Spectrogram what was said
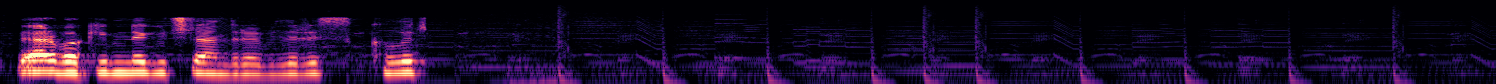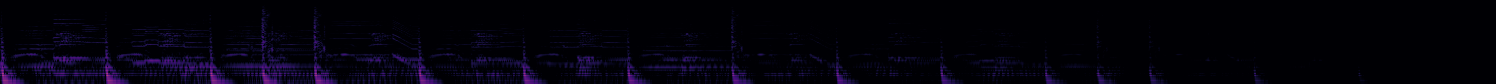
Ver bakayım ne güçlendirebiliriz. Kılıç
